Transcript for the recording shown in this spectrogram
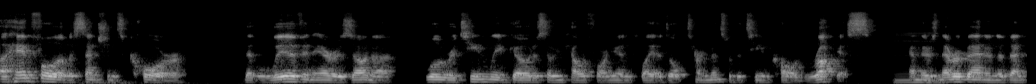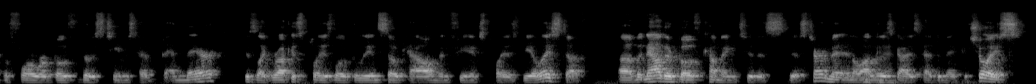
a handful of Ascension's core that live in Arizona will routinely go to Southern California and play adult tournaments with a team called Ruckus. Mm. And there's never been an event before where both of those teams have been there because like Ruckus plays locally in SoCal and then Phoenix plays VLA stuff. Uh, but now they're both coming to this this tournament, and a lot okay. of those guys had to make a choice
